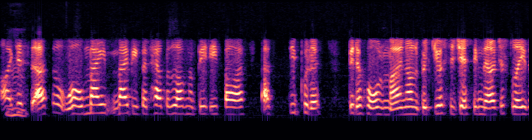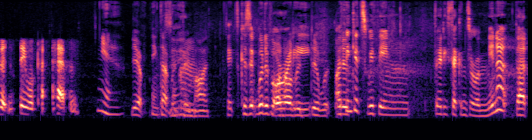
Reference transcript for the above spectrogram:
I just I thought, well, may, maybe it could help along a bit if I, I did put a bit of hormone on it, but you're suggesting that I just leave it and see what happens. yeah. Yep, I think that would be my. It's because it would have What I would already. do with- I think it's within thirty seconds or a minute that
